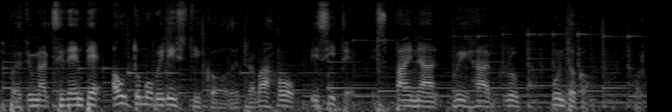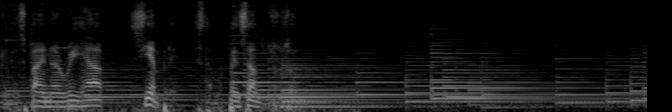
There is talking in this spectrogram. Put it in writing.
Después de un accidente automovilístico de trabajo, visite spinalrehabgroup.com porque en Spinal Rehab siempre estamos pensando en salud.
